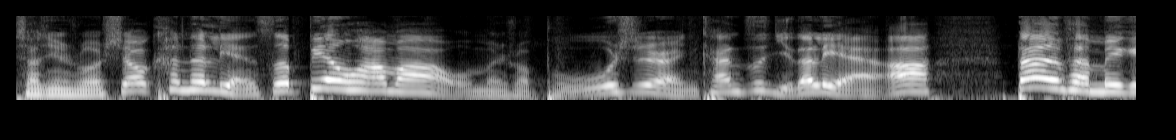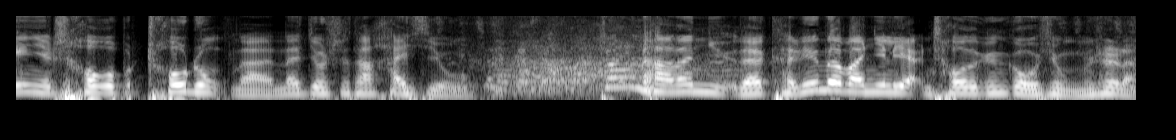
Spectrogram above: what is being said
小金说：“是要看他脸色变化吗？”我们说：“不是，你看自己的脸啊，但凡没给你抽抽肿的，那就是他害羞。正常的女的肯定都把你脸抽的跟狗熊似的。”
